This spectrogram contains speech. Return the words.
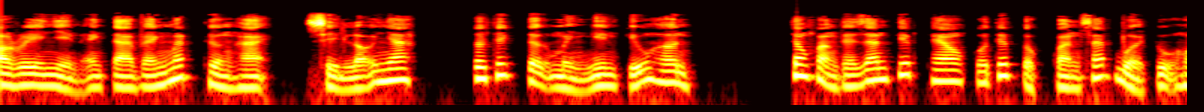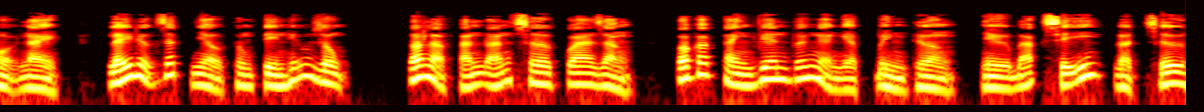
Ori nhìn anh ta với ánh mắt thương hại xin lỗi nhá, tôi thích tự mình nghiên cứu hơn. Trong khoảng thời gian tiếp theo, cô tiếp tục quan sát buổi tụ hội này lấy được rất nhiều thông tin hữu dụng. Đó là phán đoán sơ qua rằng có các thành viên với nghề nghiệp bình thường như bác sĩ, luật sư.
